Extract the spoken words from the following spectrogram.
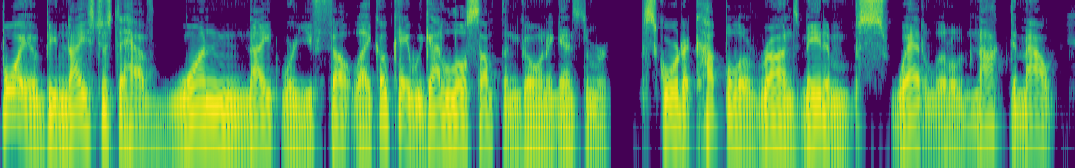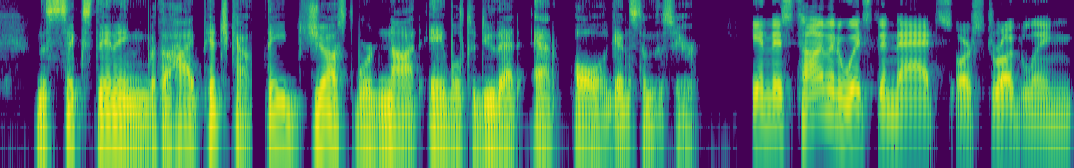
boy, it would be nice just to have one night where you felt like, okay, we got a little something going against him or scored a couple of runs, made him sweat a little, knocked him out in the sixth inning with a high pitch count. They just were not able to do that at all against him this year. In this time in which the Nats are struggling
